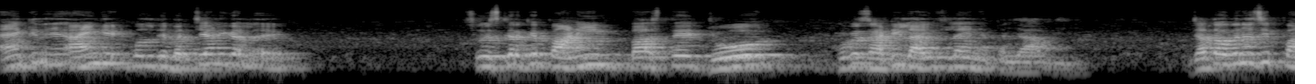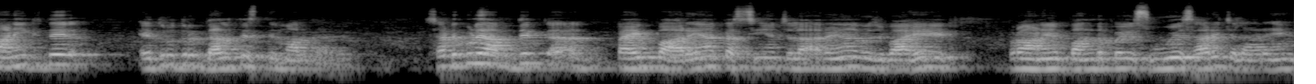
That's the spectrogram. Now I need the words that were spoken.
ਐਂ ਕਿ ਐਂ ਗੇਟ ਖੋਲਦੇ, ਬੱਚਿਆਂ ਦੀ ਗੱਲ ਹੈ ਸੋ ਇਸ ਕਰਕੇ ਪਾਣੀ ਵਾਸਤੇ ਜੋ, ਕਿਉਂਕਿ ਸਾਡੀ ਲਾਈਫ ਲਾਈਨ ਹੈ ਪੰਜਾਬ ਦੀ। ਜਾਂ ਤਾਂ ਹੋਵੇ ਨਾ ਅਸੀਂ ਪਾਣੀ ਕਿਤੇ ਇਧਰ ਉਧਰ ਗਲਤ ਇਸਤੇਮਾਲ ਕਰ ਰਹੇ ਸਾਡੇ ਕੋਲੇ ਆਪਦੇ ਕ- ਪਾਈਪ ਪਾ ਰਹੇ ਹਾਂ, ਕੱਸੀਆਂ ਚਲਾ ਰਹੇ ਹਾਂ, ਰਜਵਾਹੇ ਪੁਰਾਣੇ ਬੰਦ ਪਏ, ਸੂਏ ਸਾਰੇ ਚਲਾ ਰਹੇ ਹਾਂ।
